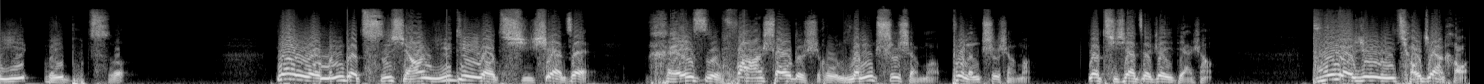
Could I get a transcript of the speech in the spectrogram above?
医为不慈，那我们的慈祥一定要体现在。孩子发烧的时候能吃什么，不能吃什么，要体现在这一点上。不要因为条件好，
